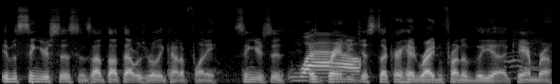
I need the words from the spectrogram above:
It was senior citizens. I thought that was really kind of funny. Senior citizens. As Brandy just stuck her head right in front of the uh, camera.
